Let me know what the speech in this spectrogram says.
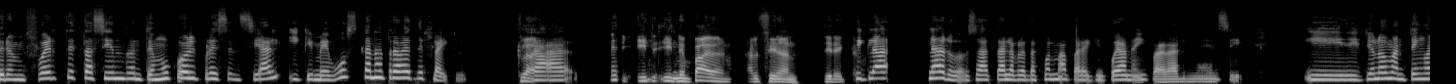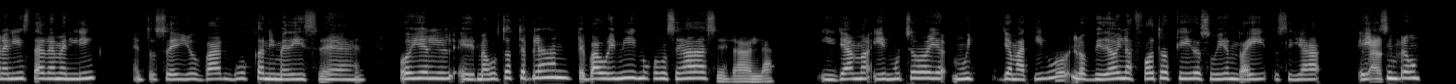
pero mi fuerte está siendo en Temuco el presencial y que me buscan a través de Fly Club. Claro. Y, y- y te pagan al final, directo. Sí, cla- claro, o sea, está la plataforma para que puedan ahí pagarme, sí. Y yo lo mantengo en el Instagram el link, entonces ellos van, buscan y me dicen, oye, el- eh, me gustó este plan, te pago hoy mismo, ¿cómo se hace? La, la. Y, llama, y es mucho, muy llamativo los videos y las fotos que he ido subiendo ahí, entonces ya, ellos Claro. sin preguntar,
